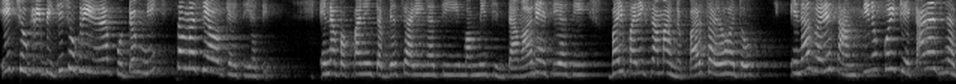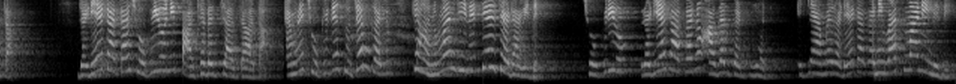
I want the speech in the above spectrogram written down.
એક છોકરી બીજી છોકરીના કુટુંબની સમસ્યાઓ કહેતી હતી. એના પપ્પાની તબિયત સારી નહોતી, મમ્મી ચિંતામાં રહેતી હતી, ભાઈ પરીક્ષામાં નપાસ થયો હતો. એના ઘરે શાંતિનો કોઈ ઠેકાણ જ નહોતા. રડિયા કાકા છોકરીઓની પાછળ જ ચાલતા હતા. એમણે છોકરીને સૂચન કર્યું કે હનુમાનજીને તેલ ચઢાવી દે. છોકરીઓ રડિયા કાકાનો આદર કરતી હતી. એટલે એમણે રડિયા કાકાની વાત માની લીધી.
